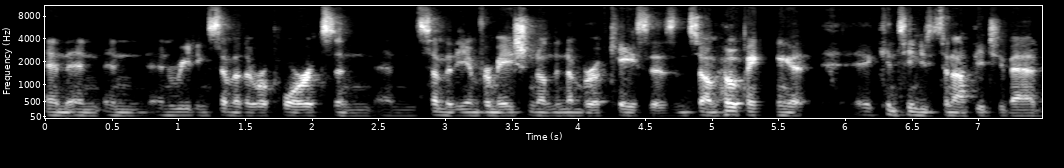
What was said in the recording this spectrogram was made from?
and and and, and reading some of the reports and and some of the information on the number of cases, and so I'm hoping it, it continues to not be too bad.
